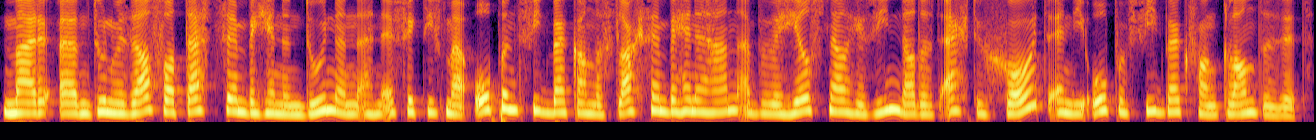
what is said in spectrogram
Maar um, toen we zelf wat tests zijn beginnen doen en, en effectief met open feedback aan de slag zijn beginnen gaan, hebben we heel snel gezien dat het echt goud in die open feedback van klanten zit.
